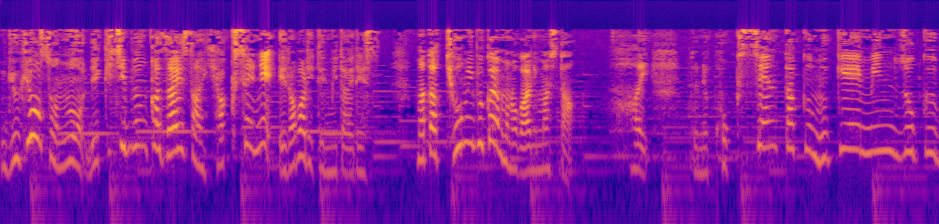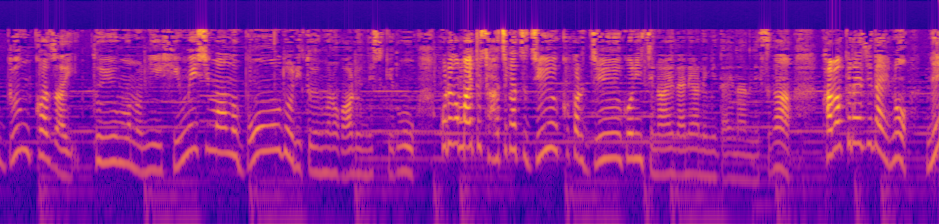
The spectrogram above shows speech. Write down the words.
漁業村の歴史文化財産100選に選ばれてみたいです。また、興味深いものがありました。はい。でね、国選択無形民族文化財というものに、姫島の盆踊りというものがあるんですけど、これが毎年8月14日から15日の間にあるみたいなんですが、鎌倉時代の念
